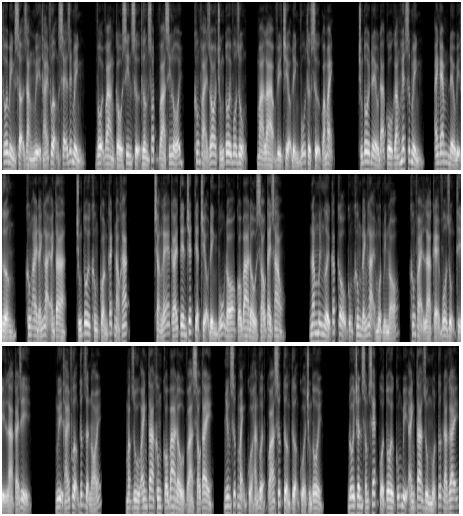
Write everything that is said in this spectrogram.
thôi bình sợ rằng ngụy thái phượng sẽ giết mình, vội vàng cầu xin sự thương xót và xin lỗi, không phải do chúng tôi vô dụng, mà là vì triệu đình vũ thực sự quá mạnh. Chúng tôi đều đã cố gắng hết sức mình, anh em đều bị thương, không ai đánh lại anh ta, chúng tôi không còn cách nào khác. Chẳng lẽ cái tên chết tiệt triệu đình vũ đó có ba đầu sáu tay sao? Năm mươi người các cậu cũng không đánh lại một mình nó, không phải là kẻ vô dụng thì là cái gì? Ngụy thái phượng tức giận nói. Mặc dù anh ta không có ba đầu và sáu tay, nhưng sức mạnh của hắn vượt quá sức tưởng tượng của chúng tôi. Đôi chân sấm sét của tôi cũng bị anh ta dùng một cước đá gãy,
